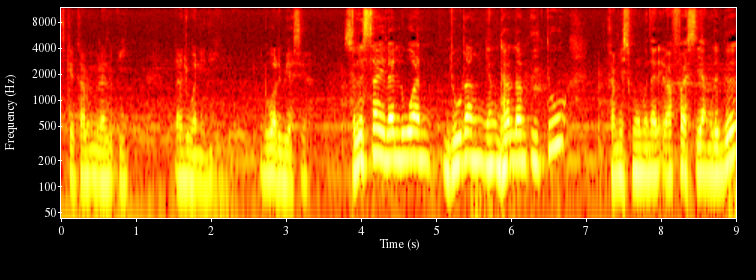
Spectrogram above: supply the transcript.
ketika kami melalui laluan ini. Luar biasa. Selesai laluan jurang yang dalam itu, kami semua menarik nafas yang lega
